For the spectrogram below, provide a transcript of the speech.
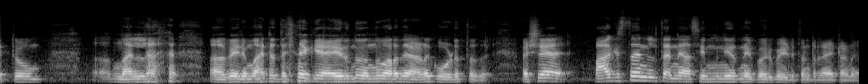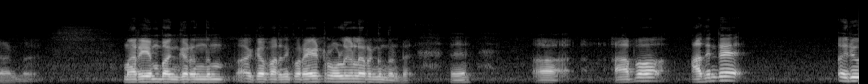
ഏറ്റവും നല്ല പെരുമാറ്റത്തിനൊക്കെ ആയിരുന്നു എന്ന് പറഞ്ഞാണ് കൊടുത്തത്. പക്ഷേ പാകിസ്ഥാനിൽ തന്നെ അസീം മുനീറിനെ ഇപ്പോൾ ഒരു പേടിത്തൊണ്ടനായിട്ടാണ് കാണുന്നത്. മറിയം ബങ്കർ എന്നും ഒക്കെ പറഞ്ഞ് കുറേ ട്രോളുകൾ ഇറങ്ങുന്നുണ്ട്. അപ്പോൾ അതിന്റെ ഒരു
